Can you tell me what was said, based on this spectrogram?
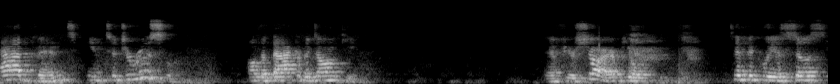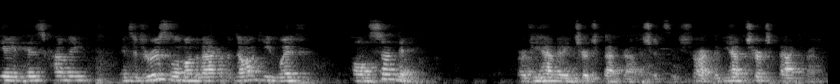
advent into Jerusalem on the back of a donkey. If you're sharp, you'll typically associate his coming into Jerusalem on the back of a donkey with Palm Sunday. Or if you have any church background, I should say sharp. If you have church background,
